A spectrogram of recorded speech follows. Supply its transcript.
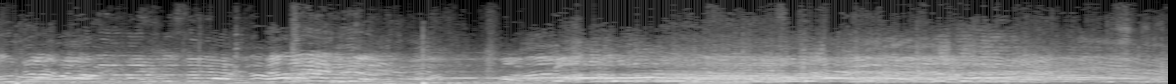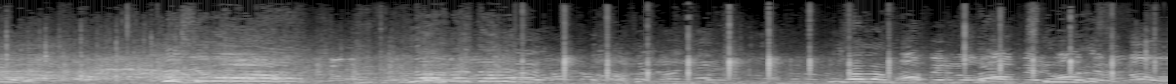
Olacak. Aferin Ali Mustafa. Devam et. Aferin oğlum aferin aferin bravo bravo.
